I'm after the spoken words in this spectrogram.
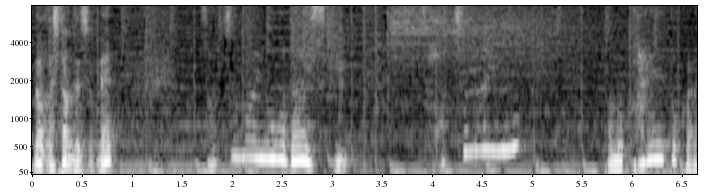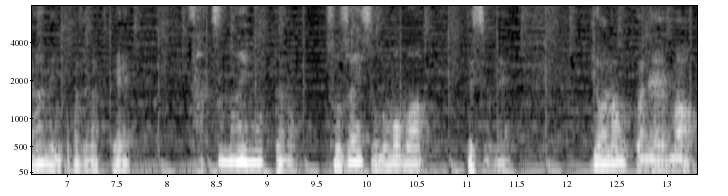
なんかしたんですよね。さつまいもが大好き。さつまいも？あの、カレーとかラーメンとかじゃなくて、さつまいもってあの、素材そのままですよね。いや、なんかね、まあ、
